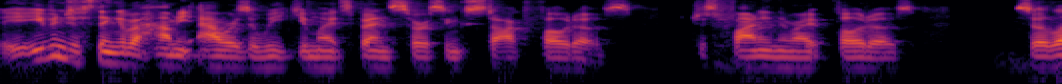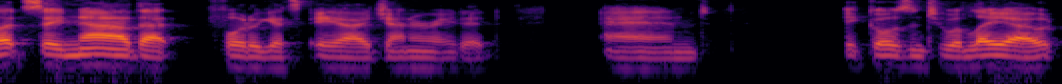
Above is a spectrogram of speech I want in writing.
even just think about how many hours a week you might spend sourcing stock photos, just finding the right photos. So let's say now that photo gets AI generated and it goes into a layout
